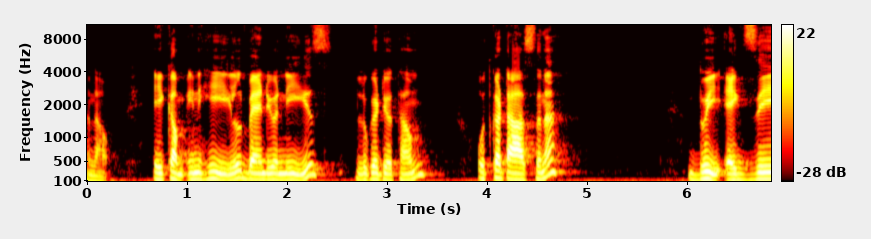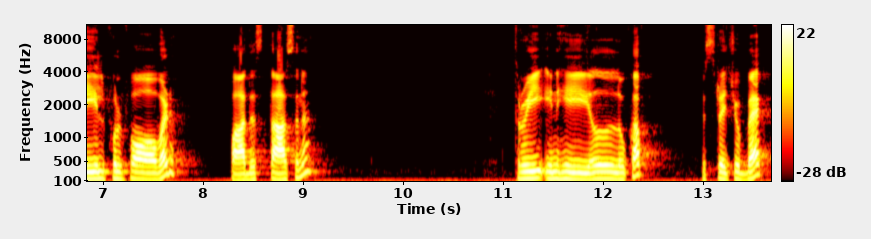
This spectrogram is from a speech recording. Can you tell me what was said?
now ekam inhale bend your knees look at your thumb utkatasana दि exhale full forward padastasana three in look up stretch you back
